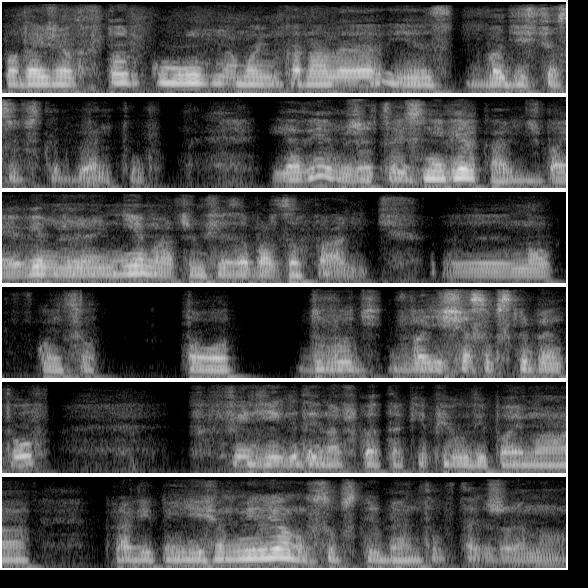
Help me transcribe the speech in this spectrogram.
Podejrzę od wtorku na moim kanale jest 20 subskrybentów. Ja wiem, że to jest niewielka liczba. Ja wiem, że nie ma czym się za bardzo chwalić. Yy, No, w końcu to 20 subskrybentów w chwili, gdy na przykład takie PewDiePie ma prawie 50 milionów subskrybentów, także no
